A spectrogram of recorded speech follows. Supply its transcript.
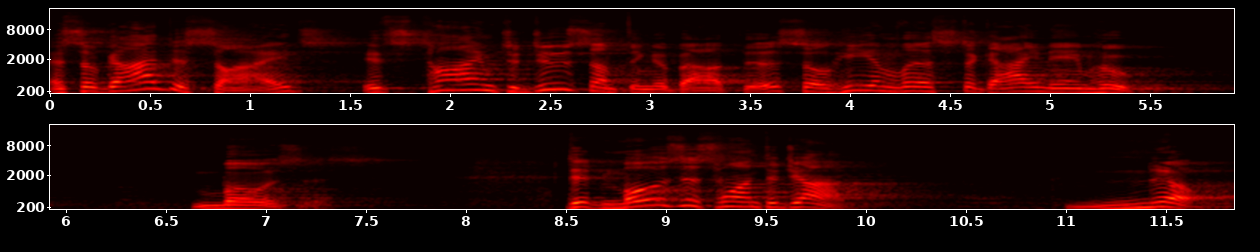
And so God decides it's time to do something about this, so he enlists a guy named who? Moses. Did Moses want the job? No.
